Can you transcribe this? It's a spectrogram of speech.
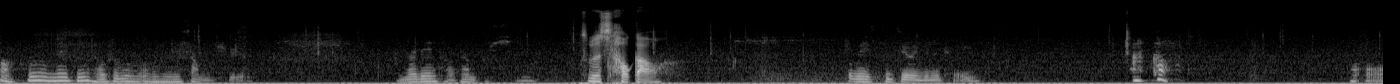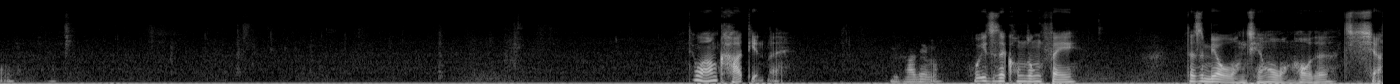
哦，因为那边头是问东西上不去了，你那边好像不行，是不是超高？说不定是只有你这边可以。啊靠！哦哦，我好像卡点了欸、你卡点吗？我一直在空中飞，但是没有往前或往后的迹象，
